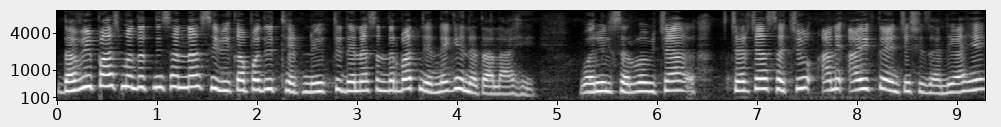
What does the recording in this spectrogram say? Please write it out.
दहावी पास मदतनीसांना सेविकापदी थेट नियुक्ती देण्यासंदर्भात निर्णय घेण्यात आला आहे. वरील सर्व विचार चर्चा सचिव आणि आयुक्त यांच्याशी झाली आहे.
